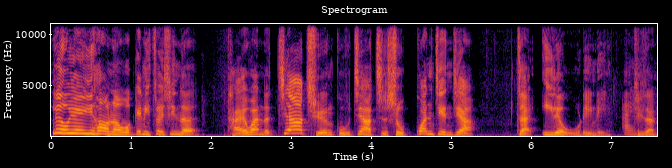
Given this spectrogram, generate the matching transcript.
六月一号呢，我给你最新的台湾的加权股价指数关键价在一六五零零，哎其实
